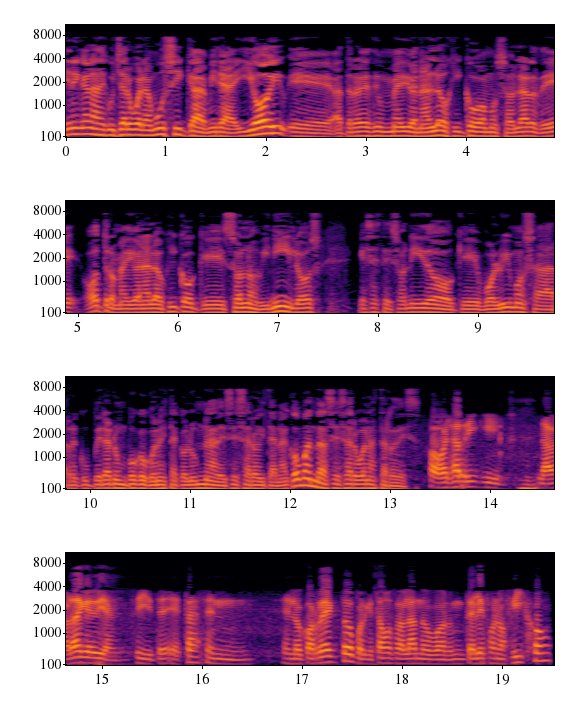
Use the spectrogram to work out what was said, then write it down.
¿Tienen ganas de escuchar buena música? Mira, y hoy eh, a través de un medio analógico vamos a hablar de otro medio analógico que son los vinilos, que es este sonido que volvimos a recuperar un poco con esta columna de César Oitana. ¿Cómo andas, César? Buenas tardes. Hola, Ricky. La verdad que bien. Sí, estás en, lo correcto porque estamos hablando por un teléfono fijo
